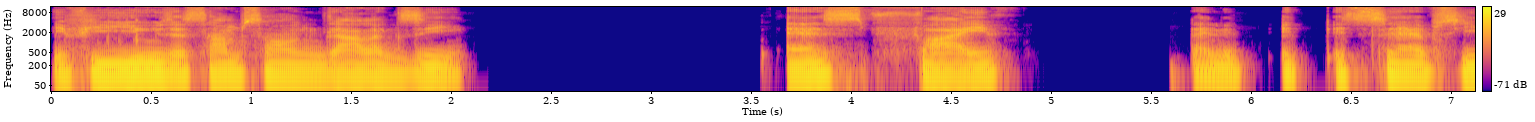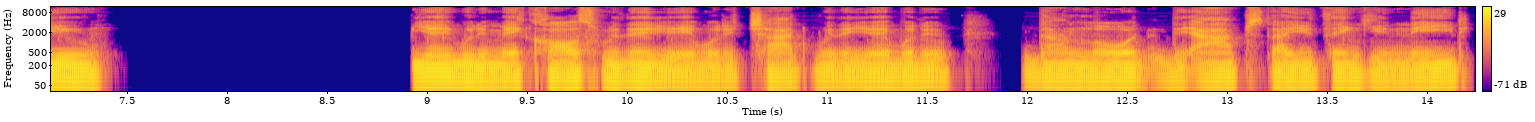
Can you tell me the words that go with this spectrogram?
If you use a Samsung Galaxy S5 and it, it, it serves you, you're able to make calls with it, you're able to chat with it, you're able to download the apps that you think you need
